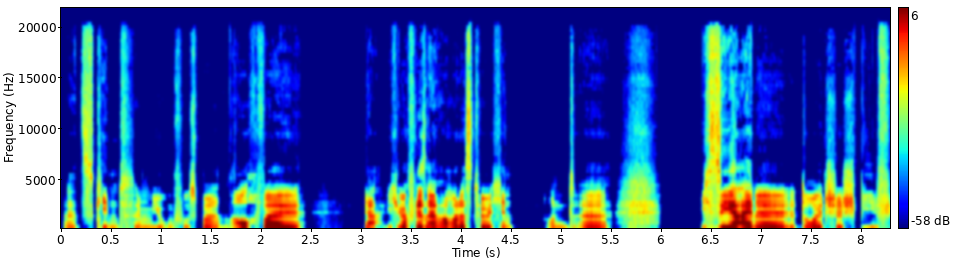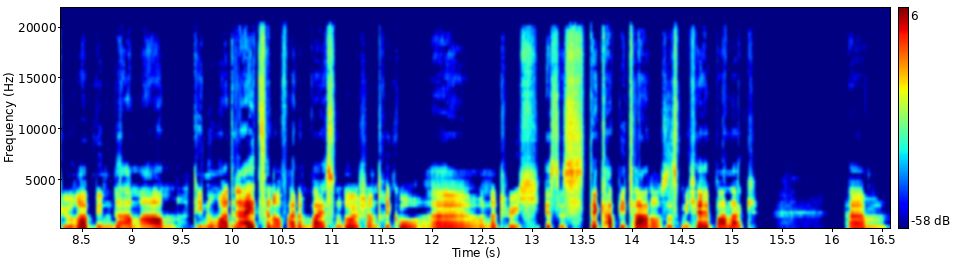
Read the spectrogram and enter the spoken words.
als Kind im Jugendfußball. Auch weil, ja, ich öffne jetzt einfach mal das Türchen und äh, ich sehe eine deutsche Spielführerbinde am Arm, die Nummer 13 auf einem weißen Deutschland-Trikot. Äh, und natürlich ist es der Capitano, es ist Michael Ballack. Ähm,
